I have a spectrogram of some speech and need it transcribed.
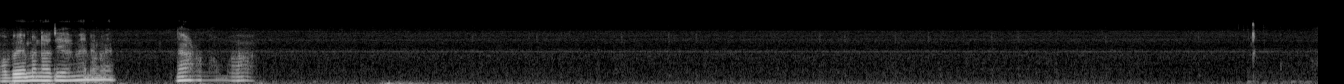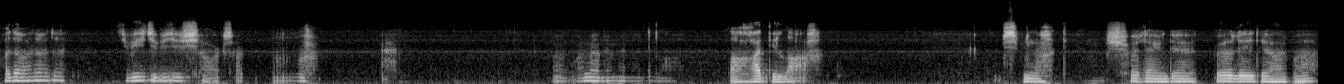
Abi hemen hadi hemen hemen. Nerede lan bu Hadi hadi hadi. Cibi cibi cibi şak şak. Hemen hemen hadi la. La hadi la. Bismillah diyorum. Şöyleydi evet böyleydi galiba.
